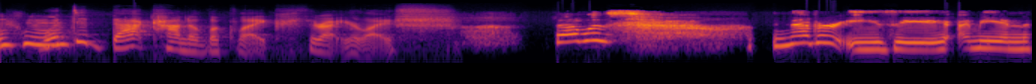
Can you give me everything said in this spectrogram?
Mm-hmm. What did that kind of look like throughout your life? That was never easy. I mean,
